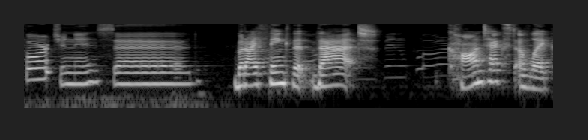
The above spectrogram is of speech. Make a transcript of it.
fortune is sad. But I think that that context of like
